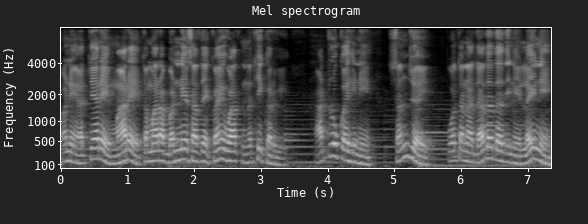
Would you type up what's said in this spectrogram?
અને અત્યારે મારે તમારા બંને સાથે કંઈ વાત નથી કરવી. આટલું કહીને સંજય પોતાના દાદા દાદીને લઈને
